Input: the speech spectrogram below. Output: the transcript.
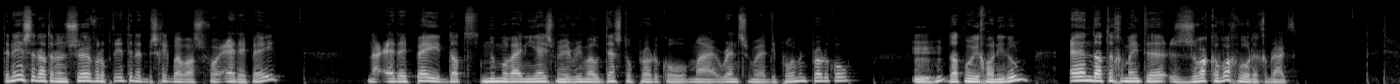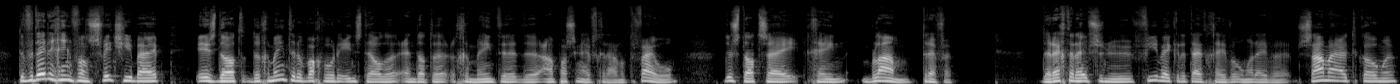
Ten eerste dat er een server op het internet beschikbaar was voor RDP, Nou, RDP, dat noemen wij niet eens meer Remote Desktop Protocol, maar Ransomware Deployment Protocol. Mhm. Dat moet je gewoon niet doen. En dat de gemeente zwakke wachtwoorden gebruikt. De verdediging van Switch hierbij is dat de gemeente de wachtwoorden instelde en dat de gemeente de aanpassing heeft gedaan op de firewall. Dus dat zij geen blaam treffen. De rechter heeft ze nu vier weken de tijd gegeven om er even samen uit te komen.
